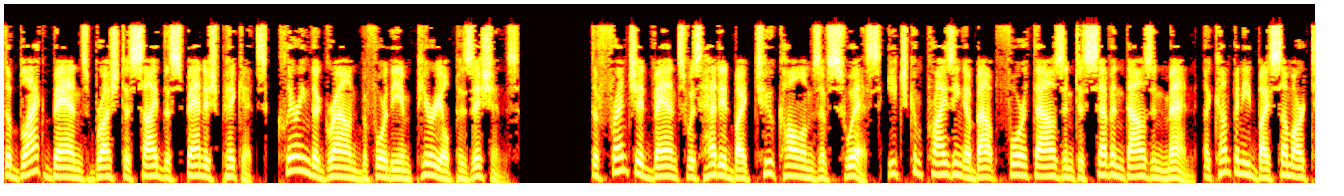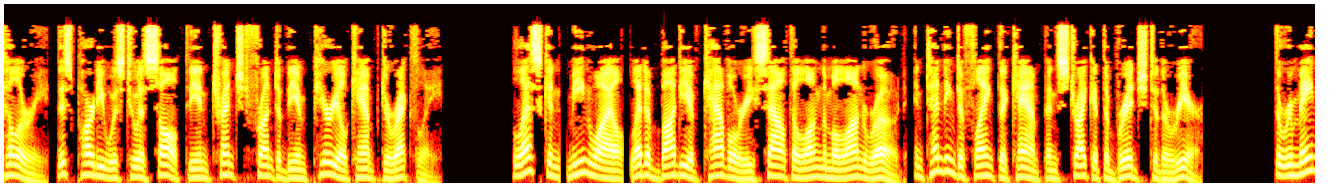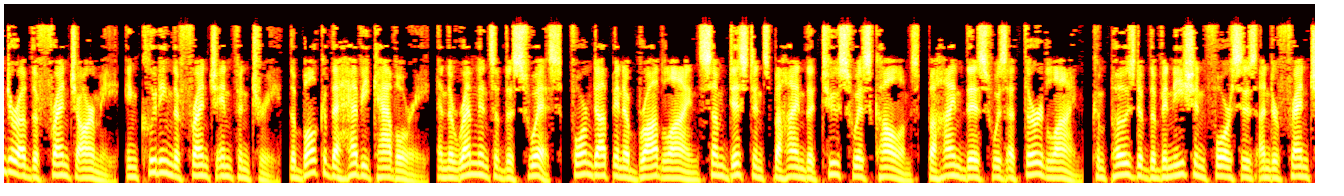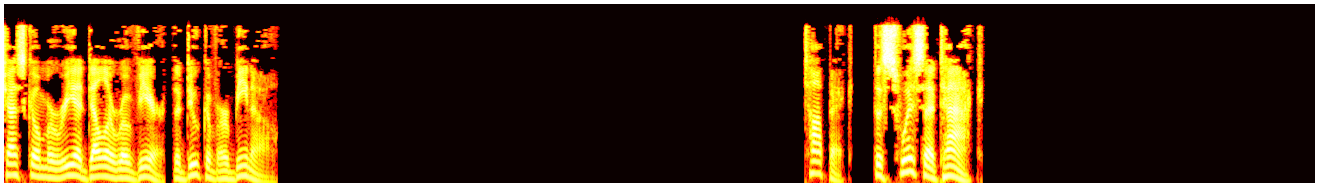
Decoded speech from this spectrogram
The black bands brushed aside the Spanish pickets, clearing the ground before the imperial positions. The French advance was headed by two columns of Swiss, each comprising about 4,000 to 7,000 men, accompanied by some artillery. This party was to assault the entrenched front of the imperial camp directly. Lescun, meanwhile, led a body of cavalry south along the Milan road, intending to flank the camp and strike at the bridge to the rear. The remainder of the French army, including the French infantry, the bulk of the heavy cavalry, and the remnants of the Swiss, formed up in a broad line some distance behind the two Swiss columns. Behind this was a third line, composed of the Venetian forces under Francesco Maria della Rovere, the Duke of Urbino. The Swiss attack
